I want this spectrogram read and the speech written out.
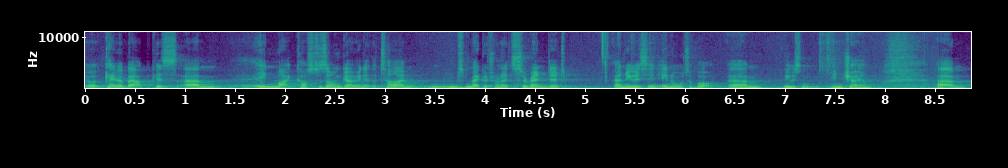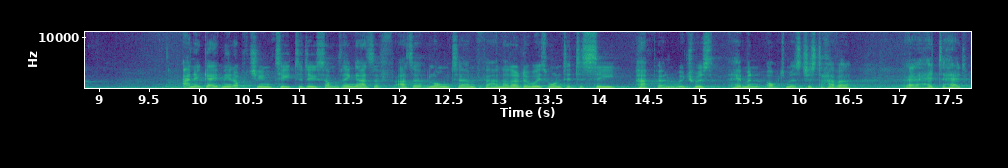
uh, came about because um, in Mike Costa's ongoing at the time, Megatron had surrendered, and he was in, in Autobot. Um, he was in, in jail, um, and it gave me an opportunity to do something as a as a long term fan that I'd always wanted to see happen, which was him and Optimus just to have a head to head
